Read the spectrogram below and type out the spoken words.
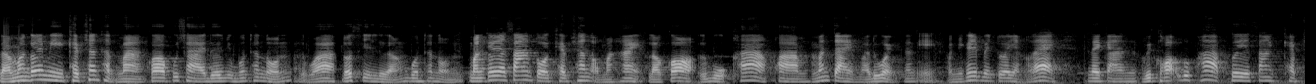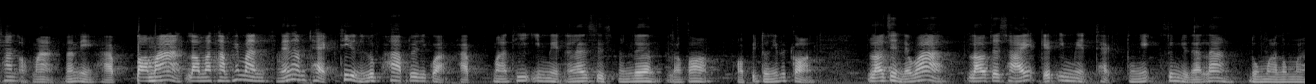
แล้วมันก็จะมีแคปชั่นถัดมา ก็ผู้ชายเดินอยู่บนถนน หรือว่ารถสีเหลืองบนถนน มันก็จะสร้างตัวแคปชั่นออกมาให้ แล้วก็ระบุค่าความมั่นใจมาด้วยนั่นเอง วันนี้ก็จะเป็นตัวอย่างแรกในการวิเคราะห์รูปภาพเพื่อจะสร้างแคปชั่นออกมานั่นเองครับ ต่อมาเรามาทำให้มันแนะนำแท็กที่อยู่ในรูปภาพด้วยดีกว่าครับ มาที่ image analysis เหมือนเดิมแล้วก็ขอปิดตัวนี้ไปก่อน เราจะเห็นได้ว่าเราจะใช้ get image tag ตรงนี้ซึ่งอยู่ด้านล่างลงมาลงมา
